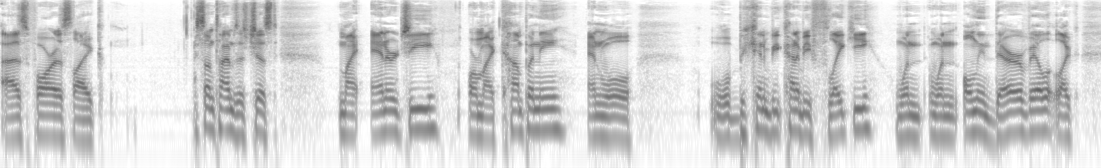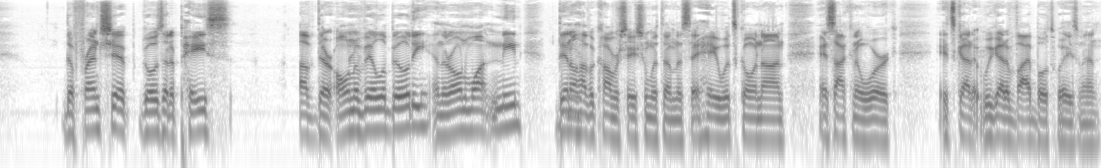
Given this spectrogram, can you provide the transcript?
as far as like sometimes it's just my energy or my company and will will be can be kind of be flaky when when only they're available like the friendship goes at a pace of their own availability and their own want and need then i'll mm-hmm. have a conversation with them and say hey what's going on? It's not going to work. It's got we got to vibe both ways man.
